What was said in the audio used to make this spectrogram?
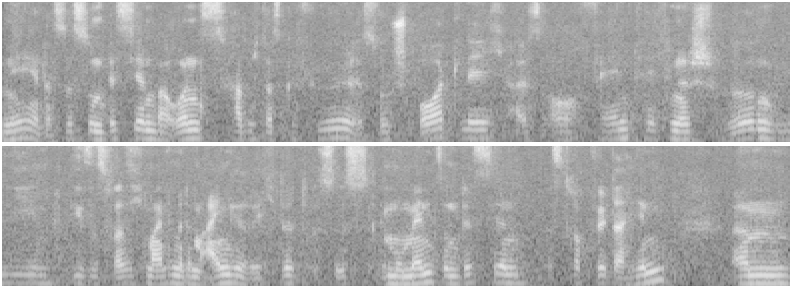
Nee, das ist so ein bisschen bei uns, habe ich das Gefühl, ist so sportlich als auch fantechnisch irgendwie dieses, was ich meinte mit dem eingerichtet. Es ist im Moment so ein bisschen, es tröpfelt dahin. Ähm,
